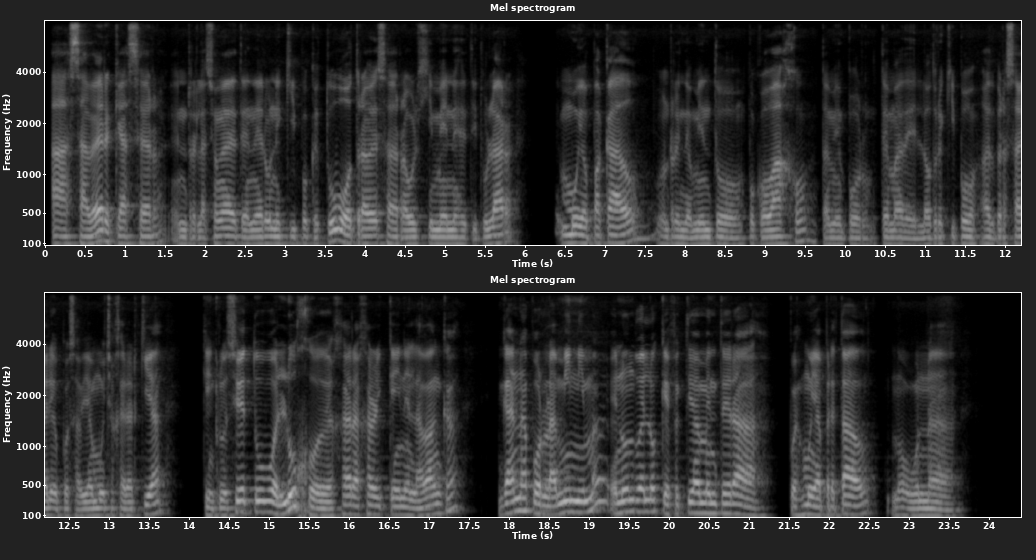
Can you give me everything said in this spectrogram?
a saber qué hacer en relación a detener un equipo que tuvo otra vez a Raúl Jiménez de titular, muy opacado, un rendimiento un poco bajo, también por tema del otro equipo adversario, pues había mucha jerarquía, que inclusive tuvo el lujo de dejar a Harry Kane en la banca, gana por la mínima en un duelo que efectivamente era pues muy apretado, no una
